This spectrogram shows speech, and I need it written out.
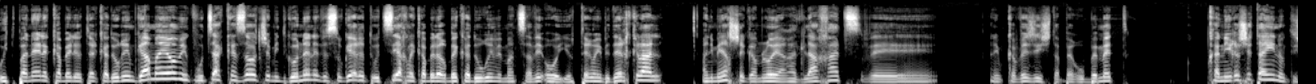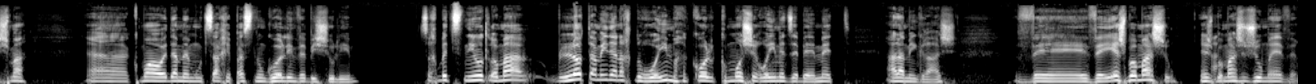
הוא יתפנה לקבל יותר כדורים. גם היום עם קבוצה כזאת שמתגוננת וסוגרת, הוא הצליח לקבל הרבה כדורים ומצבים, או יותר מבדרך כלל. אני מניח שגם לא ירד לחץ, ואני מקווה שזה ישתפר. הוא באמת, כנראה שטעינו, תשמע. אה, כמו האוהד הממוצע, חיפשנו גולים ובישולים. צריך בצניעות לומר, לא תמיד אנחנו רואים הכל כמו שרואים את זה באמת על המגרש, ו... ויש בו משהו, יש בו משהו שהוא מעבר.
